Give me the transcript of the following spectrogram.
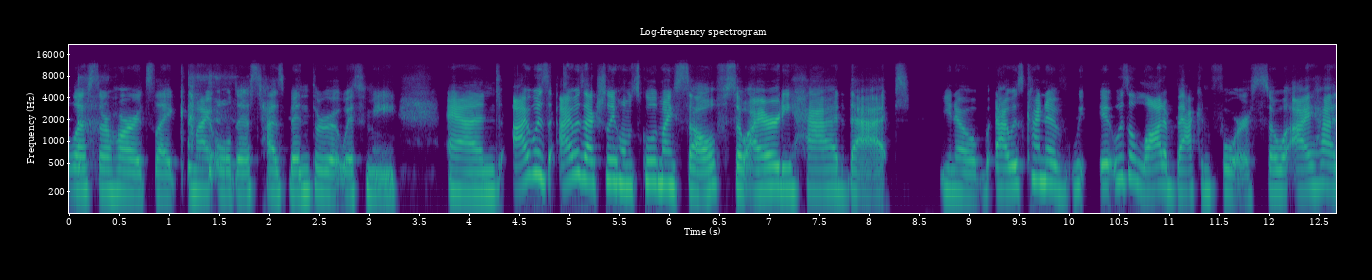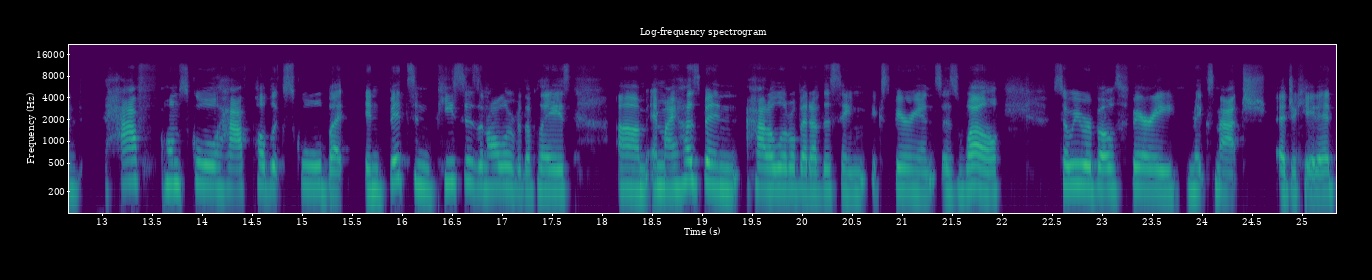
bless their hearts like my oldest has been through it with me and i was i was actually homeschooled myself so i already had that you know i was kind of we, it was a lot of back and forth so i had half homeschool half public school but in bits and pieces and all over the place. Um, and my husband had a little bit of the same experience as well. So we were both very mixed match educated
